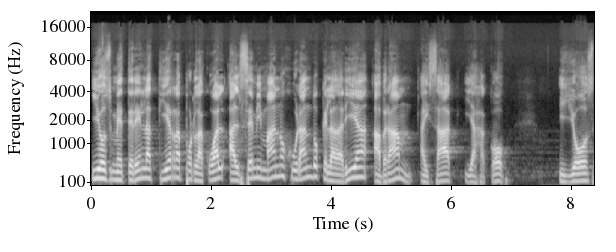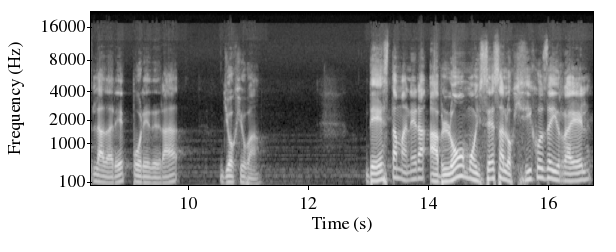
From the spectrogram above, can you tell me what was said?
y os meteré en la tierra por la cual alcé mi mano jurando que la daría a Abraham, a Isaac y a Jacob, y yo os la daré por heredad, yo Jehová. De esta manera habló Moisés a los hijos de Israel,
